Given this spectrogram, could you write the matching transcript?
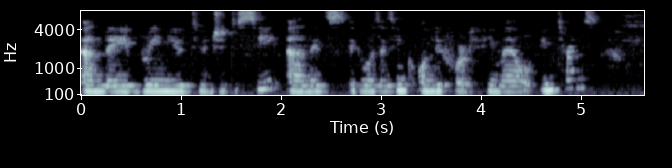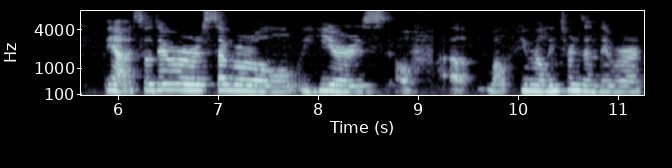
and they bring you to GDC, and it's it was I think only for female interns. Yeah, so there were several years of uh, well female interns, and they were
